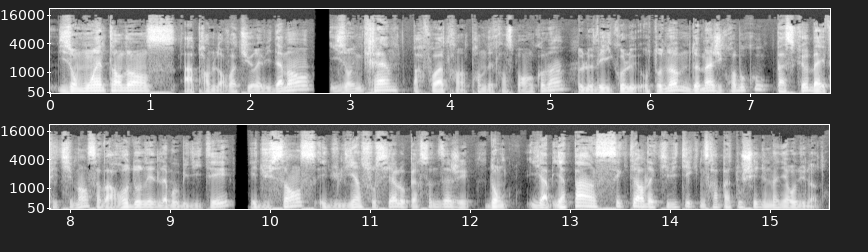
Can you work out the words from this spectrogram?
ils ont moins tendance à prendre leur voiture, évidemment. Ils ont une crainte parfois à prendre des transports en commun. Le véhicule autonome, demain, j'y crois beaucoup. Parce que, bah, effectivement, ça va redonner de la mobilité et du sens et du lien social aux personnes âgées. Donc, il n'y a, a pas un secteur d'activité qui ne sera pas touché d'une manière ou d'une autre.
